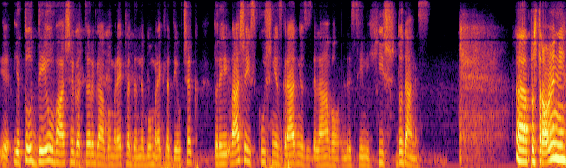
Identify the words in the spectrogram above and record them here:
je, je to del vašega trga, bom rekla, da ne bom rekla delček, torej vaše izkušnje z gradnjo, z izdelavo lesenih hiš do danes. Uh, pozdravljeni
